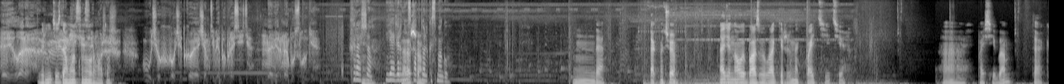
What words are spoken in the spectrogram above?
Эй, Лара. Вернитесь домой к Нурату. Учух хочет кое о чем тебе попросить. Наверное, об услуге. Хорошо, я вернусь, хорошо. как только смогу. Да. Так, ну чё? Найден новый базовый лагерь, рынок Пайтити. Ага, спасибо. Так.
